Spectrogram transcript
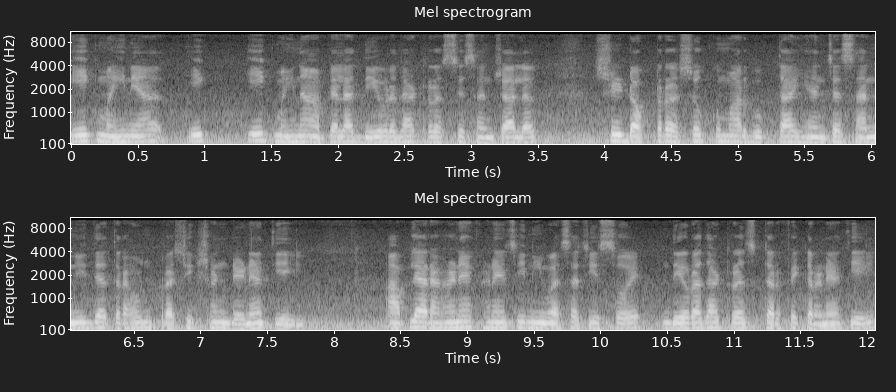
एक महिन्या एक एक महिना आपल्याला देवरधा ट्रस्टचे संचालक श्री डॉक्टर अशोक कुमार गुप्ता यांच्या सान्निध्यात राहून प्रशिक्षण देण्यात येईल. आपल्या राहण्या खाण्याची निवासाची सोय देवराधा ट्रस्टतर्फे करण्यात येईल.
